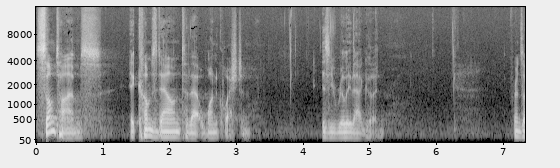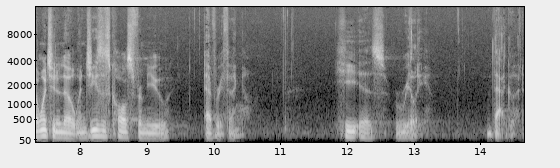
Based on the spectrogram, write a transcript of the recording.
Sometimes it comes down to that one question Is he really that good? Friends, I want you to know when Jesus calls from you everything, he is really that good.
